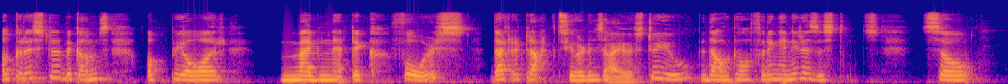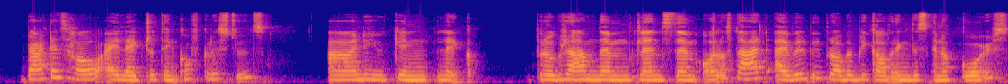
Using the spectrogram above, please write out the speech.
A crystal becomes a pure magnetic force that attracts your desires to you without offering any resistance. So, that is how I like to think of crystals. And you can like program them, cleanse them, all of that. I will be probably covering this in a course.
